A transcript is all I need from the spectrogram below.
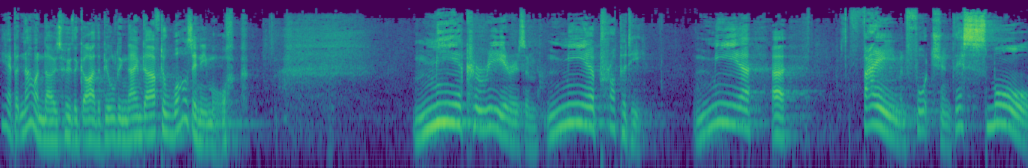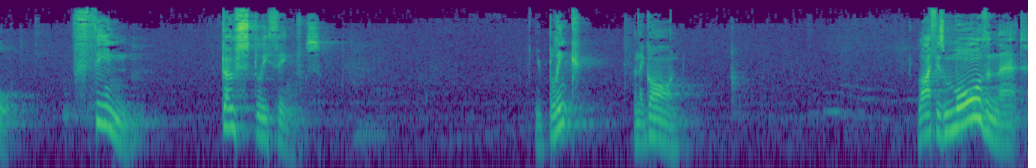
Yeah, but no one knows who the guy the building named after was anymore. mere careerism, mere property, mere uh, fame and fortune. They're small, thin, ghostly things. You blink and they're gone. Life is more than that.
